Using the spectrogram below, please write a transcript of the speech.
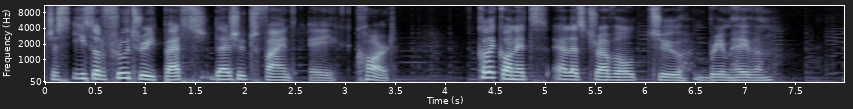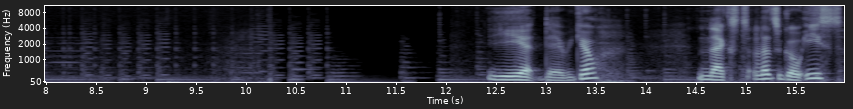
Just east of the fruit tree patch, there should find a card. Click on it and let's travel to Brimhaven. Yeah, there we go. Next, let's go east.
